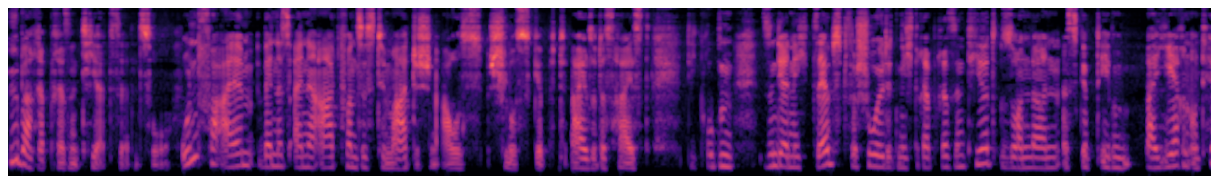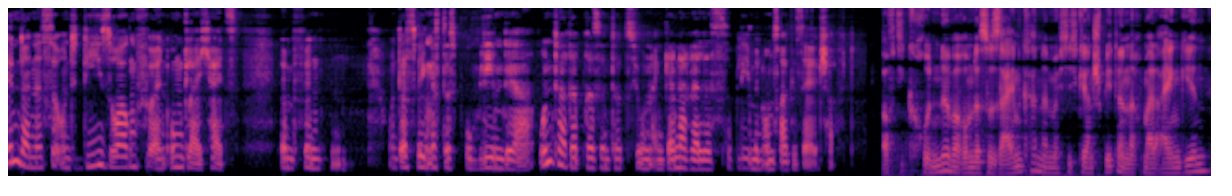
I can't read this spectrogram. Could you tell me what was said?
überrepräsentiert sind, so. Und vor allem, wenn es eine Art von systematischen Ausschluss gibt. Also das heißt, die Gruppen sind ja nicht selbst verschuldet, nicht repräsentiert, sondern es gibt eben Barrieren und Hindernisse und die sorgen für ein Ungleichheitsempfinden. Und deswegen ist das Problem der Unterrepräsentation ein generelles Problem in unserer Gesellschaft. Auf die Gründe, warum das so sein kann, da möchte ich gern später nochmal eingehen.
